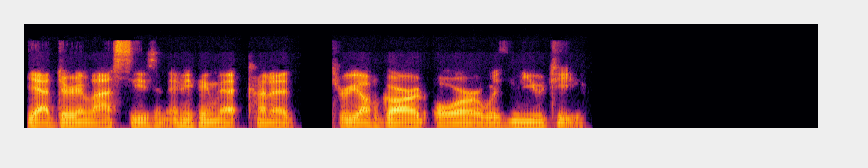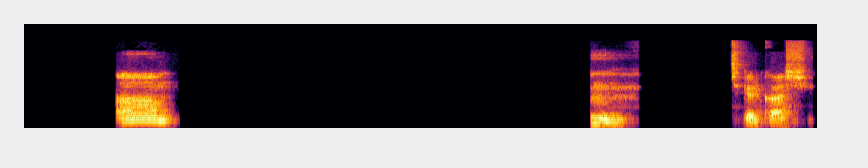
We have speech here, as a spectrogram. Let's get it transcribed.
yeah, during last season, anything that kind of threw you off guard or was new to you? Um, hmm, it's a good question.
